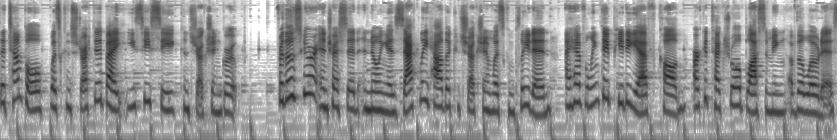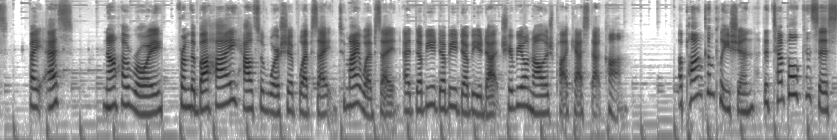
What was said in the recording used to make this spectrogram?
The temple was constructed by ECC Construction Group. For those who are interested in knowing exactly how the construction was completed, I have linked a PDF called Architectural Blossoming of the Lotus by S. Naharoy from the Baha'i House of Worship website to my website at www.trivialknowledgepodcast.com. Upon completion, the temple consists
